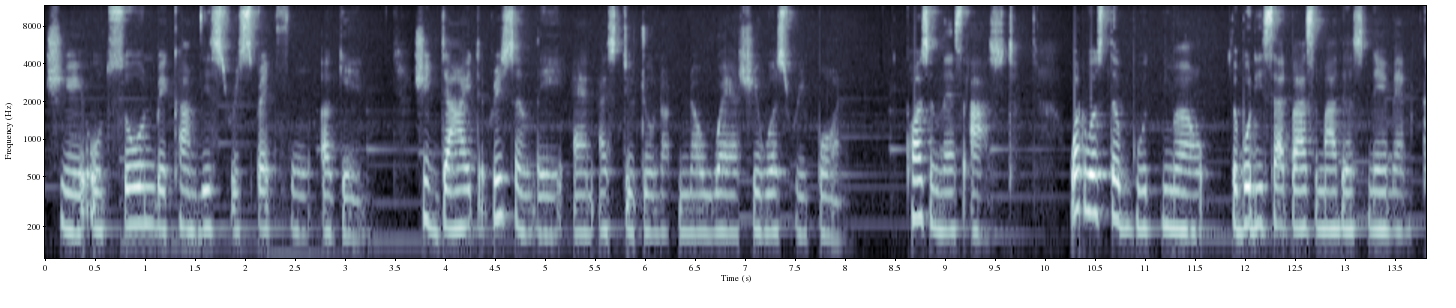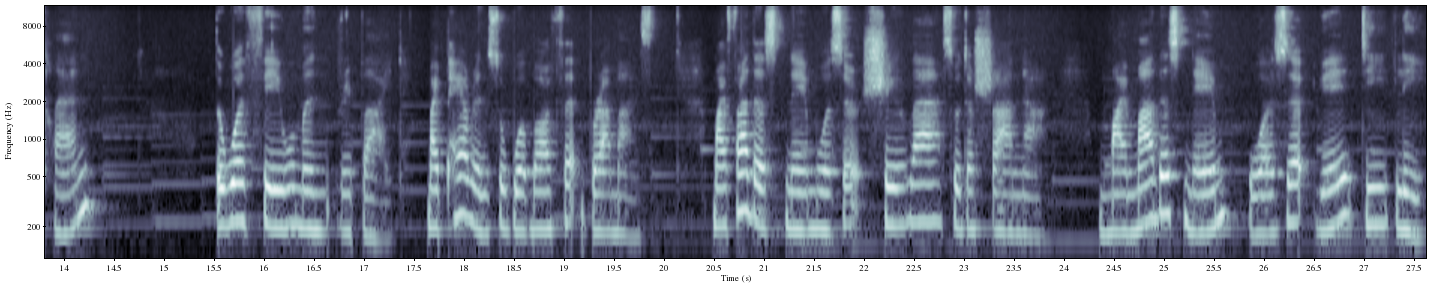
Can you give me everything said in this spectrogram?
she would soon become disrespectful again. She died recently and I still do not know where she was reborn. Poisonless asked, What was the, Buddha, the Bodhisattva's mother's name and clan? The worthy woman replied, my parents were both Brahmins. My father's name was Shila Sudarshana. My mother's name was Yue Di Li.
